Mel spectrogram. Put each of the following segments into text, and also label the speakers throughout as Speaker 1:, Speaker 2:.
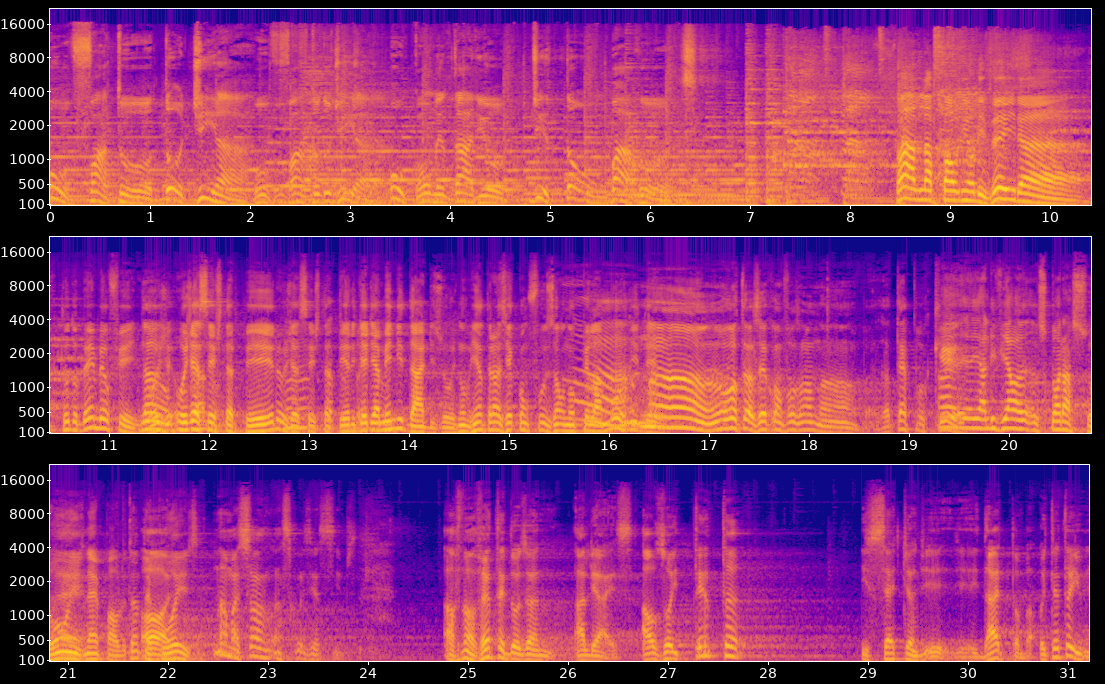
Speaker 1: O fato do dia, o fato do dia, o comentário de Tom Barros.
Speaker 2: Fala, Paulinho Oliveira. Tudo bem, meu filho?
Speaker 3: Não,
Speaker 2: hoje, hoje é
Speaker 3: tá-
Speaker 2: sexta-feira, hoje é
Speaker 3: Não,
Speaker 2: sexta-feira,
Speaker 3: tá
Speaker 2: dia de amenidades hoje. Não vinha trazer confusão, não, pelo
Speaker 3: Ah,
Speaker 2: amor de Deus.
Speaker 3: Não, não vou trazer confusão, não. rapaz. Até porque.
Speaker 2: Ah, e aliviar os corações,
Speaker 3: É.
Speaker 2: né, Paulo? Tanta
Speaker 3: Olha,
Speaker 2: coisa.
Speaker 3: Não, mas só umas coisinhas simples. Aos 92 anos, aliás, aos 87 anos de, de idade, Tomba, 81.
